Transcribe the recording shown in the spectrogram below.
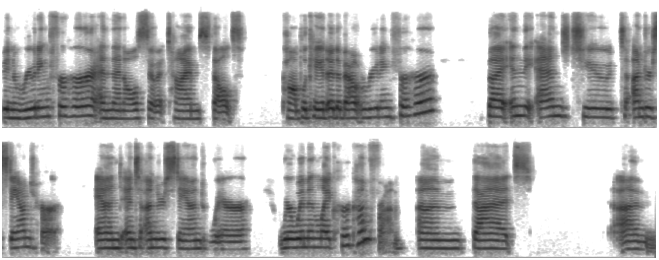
been rooting for her, and then also at times felt complicated about rooting for her. But in the end, to to understand her and and to understand where where women like her come from. Um, that um,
